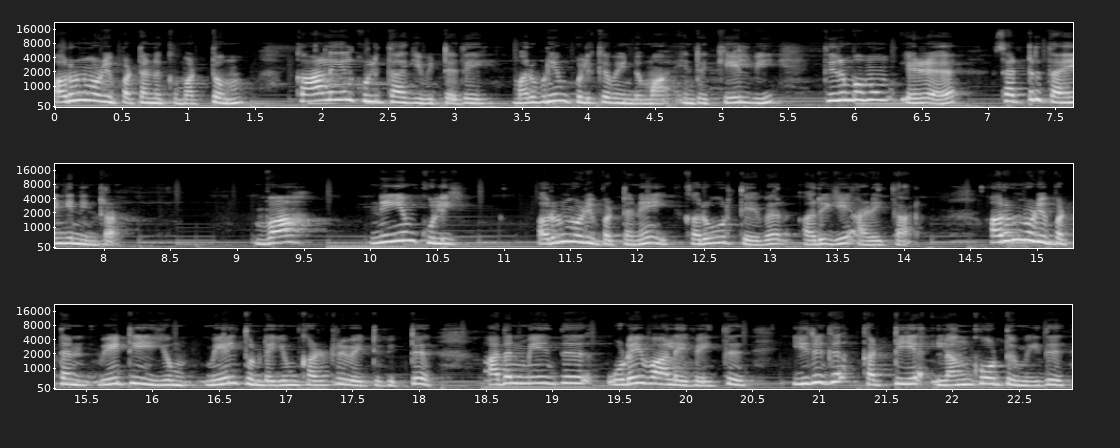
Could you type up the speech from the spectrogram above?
அருண்மொழி பட்டனுக்கு மட்டும் காலையில் குளித்தாகிவிட்டதே மறுபடியும் குளிக்க வேண்டுமா? என்ற கேள்வி திரும்பவும் எழ சற்று தயங்கி நின்றான். வா நீயும் குளி. அருண்மொழி பட்டனை கருவூர் தேவர் அருகே அழைத்தார். அருண்மொழி பட்டன் வேட்டியையும் மேல் துண்டையும் கழற்றி வைத்துவிட்டு அதன் மீது உடைவாளை வைத்து இறுக கட்டிய லங்கோட்டு மீது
